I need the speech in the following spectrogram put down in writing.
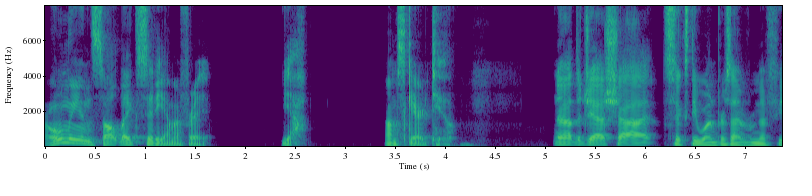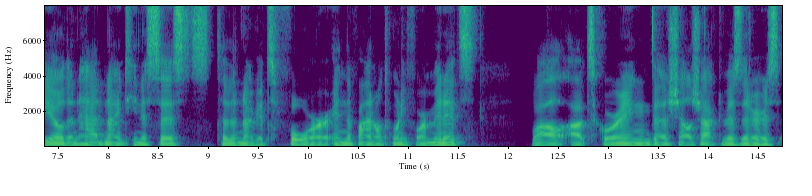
Only in Salt Lake City, I'm afraid. Yeah, I'm scared too. Now, the Jazz shot 61% from the field and had 19 assists to the Nuggets' four in the final 24 minutes while outscoring the shell shocked visitors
